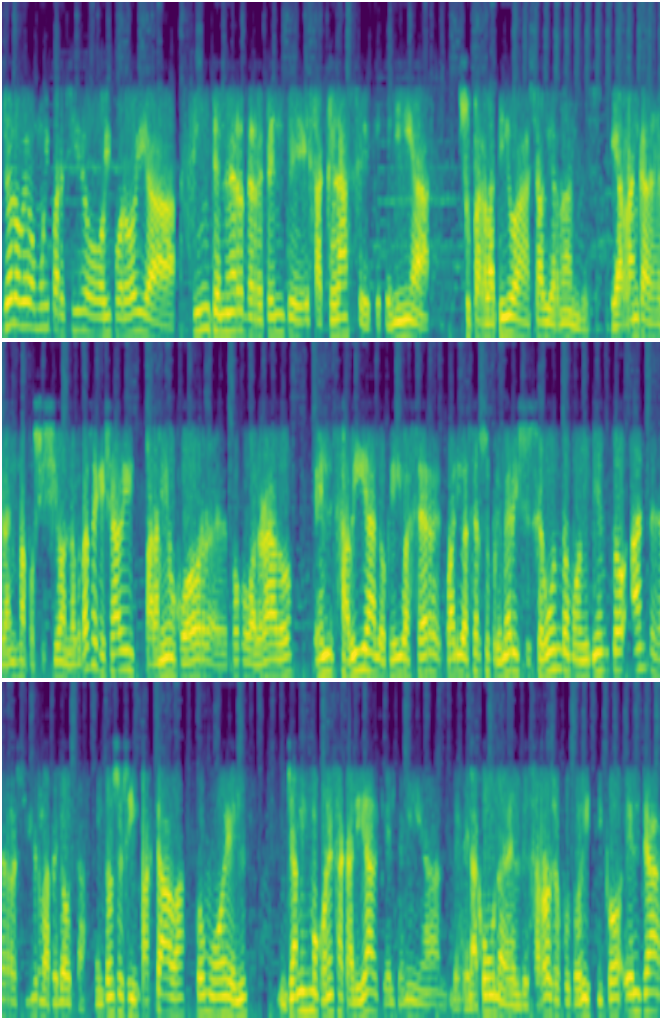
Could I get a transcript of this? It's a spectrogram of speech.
Yo lo veo muy parecido hoy por hoy a, sin tener de repente esa clase que tenía superlativa a Xavi Hernández, y arranca desde la misma posición. Lo que pasa es que Xavi, para mí, un jugador eh, poco valorado, él sabía lo que iba a hacer, cuál iba a ser su primer y su segundo movimiento antes de recibir la pelota. Entonces impactaba cómo él, ya mismo con esa calidad que él tenía, desde la cuna, desde el desarrollo futbolístico, él ya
